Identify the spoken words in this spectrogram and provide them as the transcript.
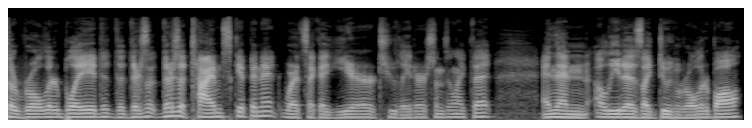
the rollerblade that there's a there's a time skip in it where it's like a year or two later or something like that, and then Alita is like doing rollerball,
